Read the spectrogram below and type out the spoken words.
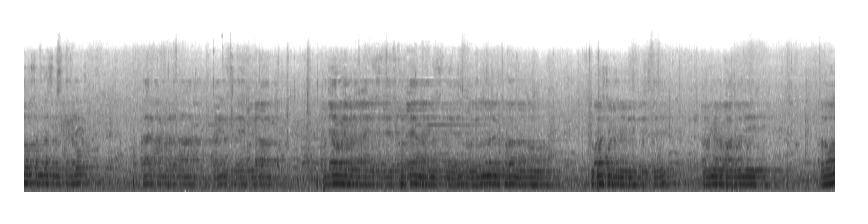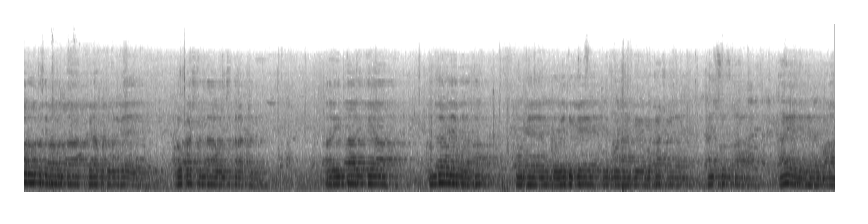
ಹಲವಾರು ಸಂಘ ಸಂಸ್ಥೆಗಳು ಕಾರ್ಯಕ್ರಮಗಳನ್ನು ಆಯೋಜಿಸಿದೆ. ಕ್ರೀಡಾ ಪಂದ್ಯಾವಳಿಗಳನ್ನು ಆಯೋಜಿಸಿದೆ, ಸ್ಪರ್ಧೆಯನ್ನು ಆಯೋಜಿಸ್ತಾ ಇದೆ ಅವರಿಗೆಲ್ಲರಿಗೂ ಕೂಡ ನಾನು ಶುಭಾಶಯಗಳನ್ನು ಹೇಳಲಿಕ್ಕೆ ಬಯಸ್ತೇನೆ. ಗ್ರಾಮೀಣ ಭಾಗದಲ್ಲಿ ಹಲವಾರು ಪ್ರತಿಭಾವಂತ ಕ್ರೀಡಾಪಟುಗಳಿಗೆ ಅವಕಾಶದಿಂದ ವಂಚಿತರಾಗ್ತಾರೆ. ಆದರೆ ಇಂಥ ರೀತಿಯ ಪಂದ್ಯಾವಳಿಯ ಮೂಲಕ ಅವ್ರಿಗೆ ಒಂದು ವೇದಿಕೆ ನಿರ್ಮಾಣ ಆಗಿ ಅವಕಾಶಗಳು ಕಲ್ಪಿಸುವಂಥ ಕಾರ್ಯ ಏನಿದೆ ಅದು ಭಾಳ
